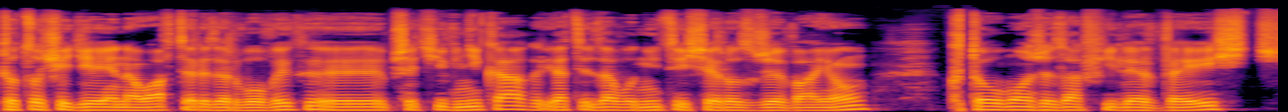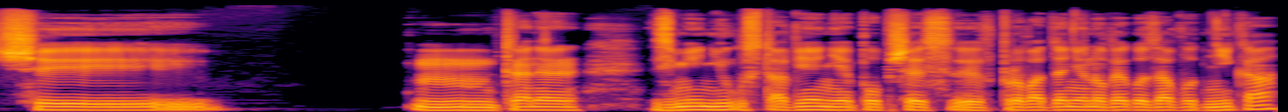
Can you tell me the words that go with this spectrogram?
to, co się dzieje na ławce rezerwowych yy, jacy zawodnicy się rozgrzewają, kto może za chwilę wejść, czy trener zmieni ustawienie poprzez y, wprowadzenie nowego zawodnika,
